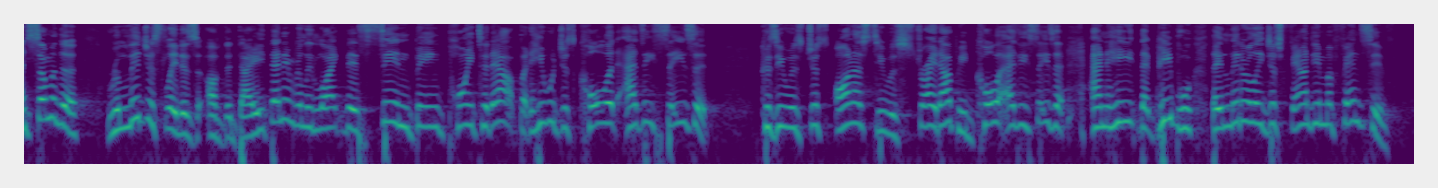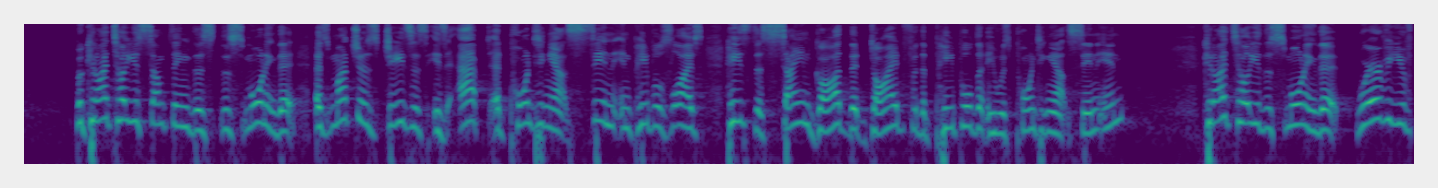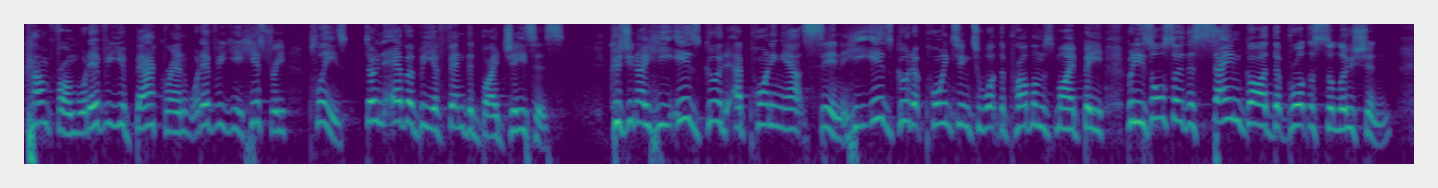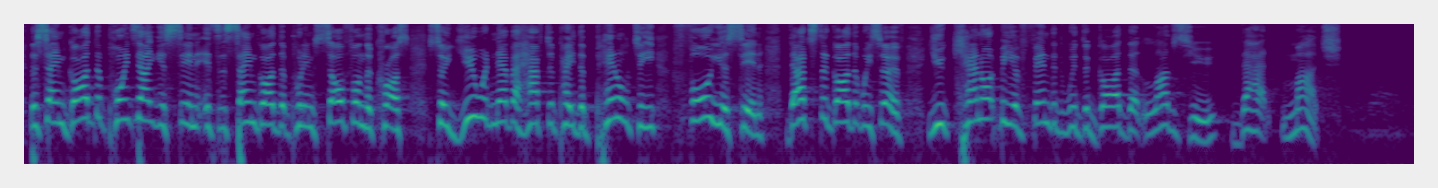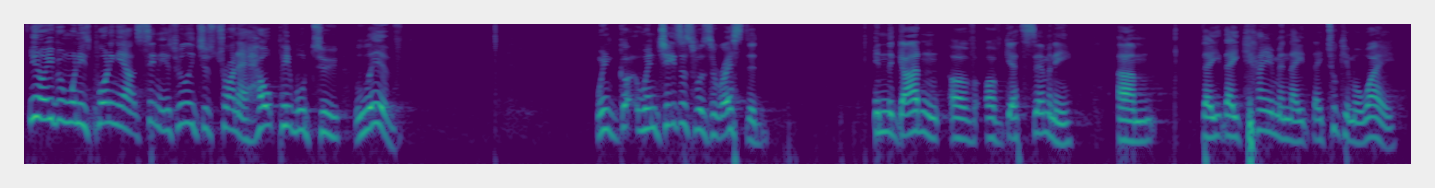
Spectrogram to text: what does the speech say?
And some of the religious leaders of the day, they didn't really like their sin being pointed out, but he would just call it as he sees it because he was just honest, he was straight up, he'd call it as he sees it. And he that people, they literally just found him offensive. But can I tell you something this, this morning that as much as Jesus is apt at pointing out sin in people's lives, he's the same God that died for the people that he was pointing out sin in? Can I tell you this morning that wherever you've come from, whatever your background, whatever your history, please don't ever be offended by Jesus. Because you know, he is good at pointing out sin. He is good at pointing to what the problems might be, but he's also the same God that brought the solution. The same God that points out your sin is the same God that put himself on the cross so you would never have to pay the penalty for your sin. That's the God that we serve. You cannot be offended with the God that loves you that much. You know, even when he's pointing out sin, he's really just trying to help people to live. When, God, when Jesus was arrested, in the Garden of, of Gethsemane, um, they, they came and they, they took him away.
